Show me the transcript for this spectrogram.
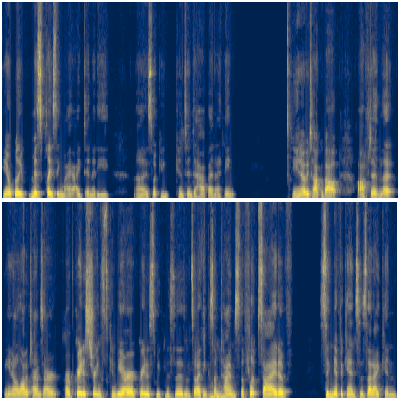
You know, really misplacing my identity uh, is what can, can tend to happen. I think, you know, we talk about often that you know a lot of times our our greatest strengths can be our greatest weaknesses and so i think mm-hmm. sometimes the flip side of significance is that i can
